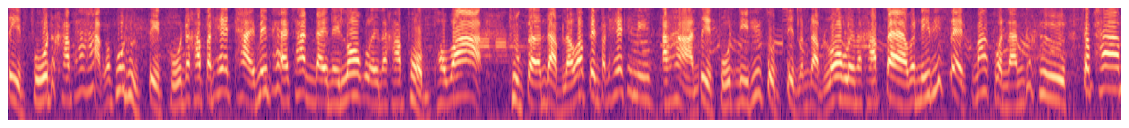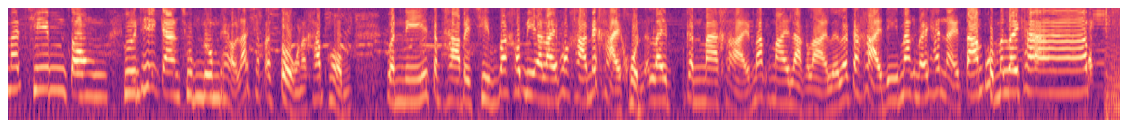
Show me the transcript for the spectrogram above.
ตรีทฟู้ดนะครับถ้าหากว่าพูดถึงสตรีทฟู้ดนะครับประเทศไทยไม่แพ้ชาติใดในโลกเลยนะครับผมเพราะว่าถูกจัดอันดับแล้วว่าเป็นประเทศที่มีอาหารสตรีทฟู้ดดีที่สุดติดลำดับโลกเลยนะครับแต่วันนี้พิเศษมากกว่านั้นก็คือ จะพามาชิมตรงพื้นที่การชุมนุมแถวราชประสงค์นะครับผมวันนี้จะพาไปชิมว่าเขามีอะไรพ่อค้าไม่ขายขนอะไรกันมาขายมากมายหลากหลายเลย แล้วจะขายดีมากน้อยแค่ไหนตามผมมาเลยครับ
